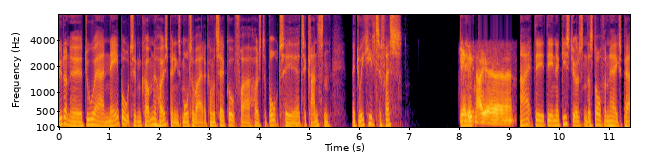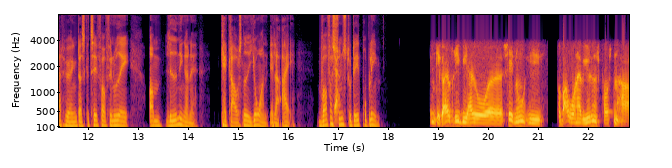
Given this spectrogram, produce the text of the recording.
lytterne. Du er nabo til den kommende højspændingsmotorvej, der kommer til at gå fra Holstebro til, til grænsen. Men du er ikke helt tilfreds? Det er, ikke, nej. Uh... Nej, det, det er Energistyrelsen, der står for den her eksperthøring, der skal til for at finde ud af, om ledningerne kan graves ned i jorden eller ej. Hvorfor ja. synes du, det er et problem? Jamen, det gør jo, fordi vi har jo uh, set nu i på baggrund af, at Jyllandsposten har,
